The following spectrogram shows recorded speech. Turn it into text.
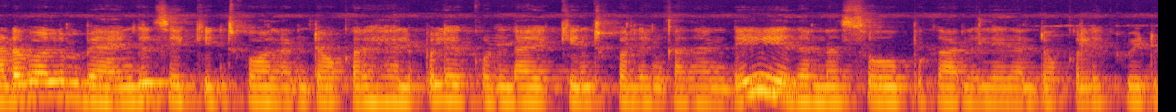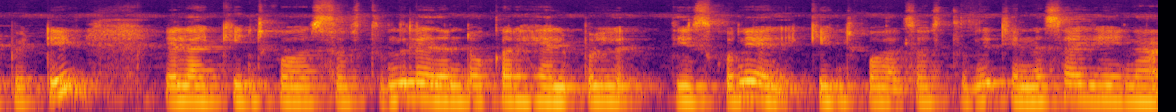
ఆడవాళ్ళం బ్యాంగిల్స్ ఎక్కించుకోవాలంటే ఒకరి హెల్ప్ లేకుండా ఎక్కించుకోలేం కదండి. ఏదన్నా సోప్ కానీ లేదంటే ఒక లిక్విడ్ పెట్టి ఇలా ఎక్కించుకోవాల్సి వస్తుంది. లేదంటే ఒకరి హెల్ప్ తీసుకొని ఎక్కించుకోవాల్సి వస్తుంది. చిన్న సైజ్ అయినా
